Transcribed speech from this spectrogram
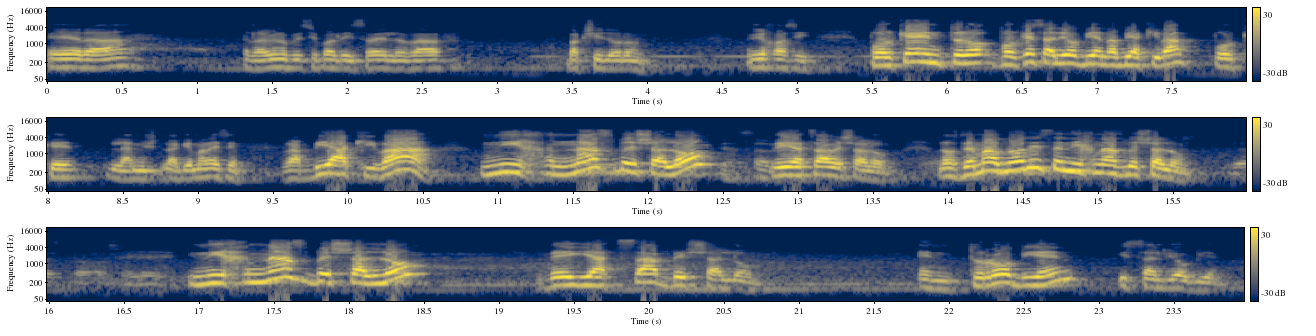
Era el rabino principal de Israel, el Rav Bakshidorón. Me dijo así. ¿Por qué entró, por qué salió bien Rabbi Akiva? Porque la, la Gemara dice, Rabbi Akiva, nichnas beshalom, viyatza beshalom. Los demás no dicen nichnas beshalom. Ya estaba saliendo. Nichnas beshalom, viyatza beshalom. Entró bien y salió bien.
